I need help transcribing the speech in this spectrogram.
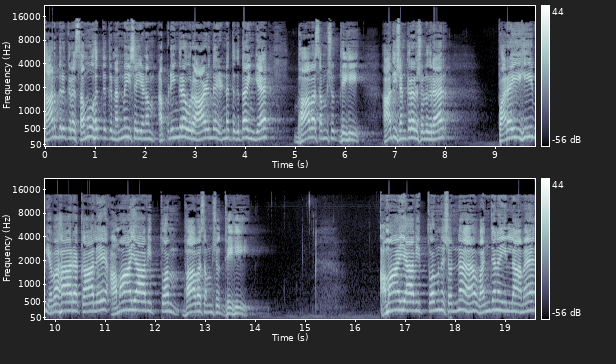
சார்ந்திருக்கிற சமூகத்துக்கு நன்மை செய்யணும் அப்படிங்கிற ஒரு ஆழ்ந்த எண்ணத்துக்கு தான் இங்கே பாவ சம்சுத்தி. ஆதிசங்கரர் சொல்லுகிறார் பரைஹி விவகார காலே அமாயாவித்வம் பாவ சம்சுத்தி. அமாயாவித்வம்னு சொன்னால் வஞ்சனை இல்லாமல்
